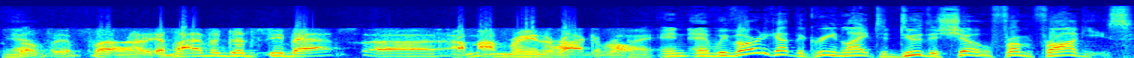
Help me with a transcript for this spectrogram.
Yeah. So if uh, if I have a good sea bass, uh, I'm I'm ready to rock and roll. Right, and and we've already got the green light to do the show from Froggies.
